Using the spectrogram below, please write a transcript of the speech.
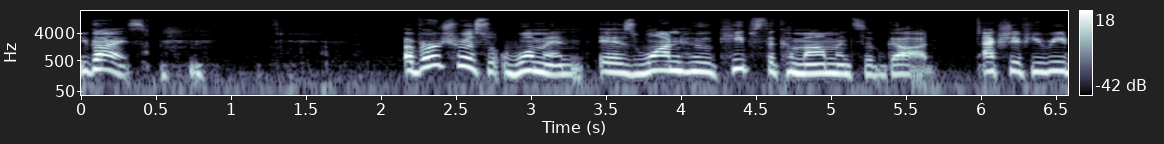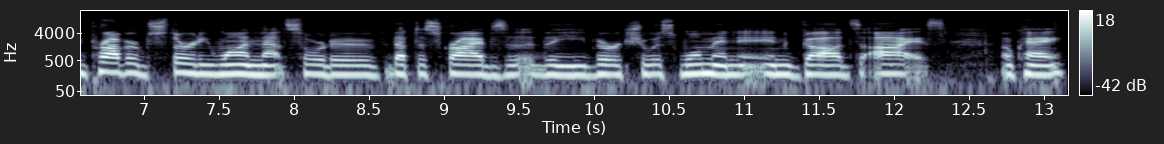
You guys, a virtuous woman is one who keeps the commandments of God. Actually, if you read Proverbs 31, that sort of that describes the, virtuous woman in God's eyes. Okay,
